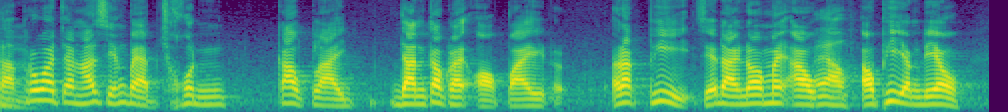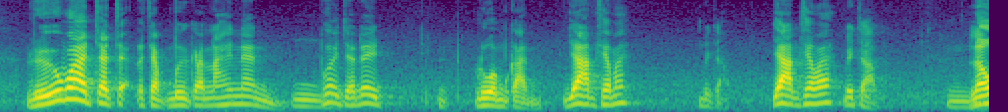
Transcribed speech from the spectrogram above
ครับเพราะว่าจะหาเสียงแบบชนก้าวไกล ดันก้าวไกลออกไป รักพี่เสียดายน้องไม่เอาไม่เอาเอาพี่อย่างเดียว หรือว่าจะจะจับมือกันนะให้แน่น เพื่อจะได้รวมกัน ยากใช่ไหมไม่จับยากใช่ไหมไม่จับ แล้ว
